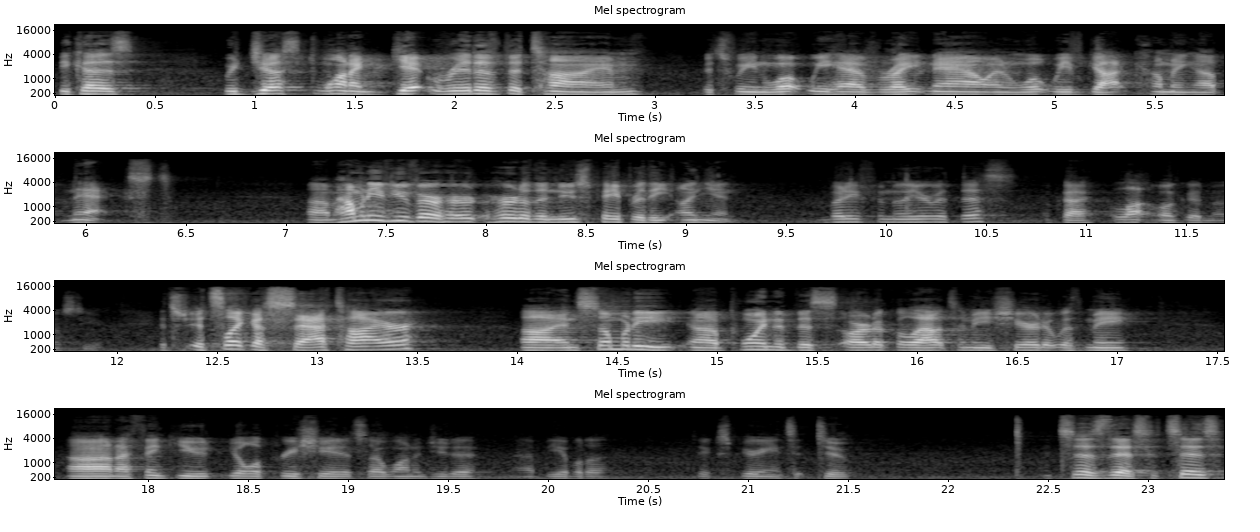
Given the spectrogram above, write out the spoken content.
Because we just want to get rid of the time between what we have right now and what we've got coming up next. Um, how many of you have ever heard, heard, of the newspaper The Onion? Anybody familiar with this? Okay, a lot. Well, good, most of you. It's, it's like a satire, uh, and somebody uh, pointed this article out to me, shared it with me, uh, and I think you, you'll appreciate it, so I wanted you to uh, be able to to experience it too. It says this it says,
